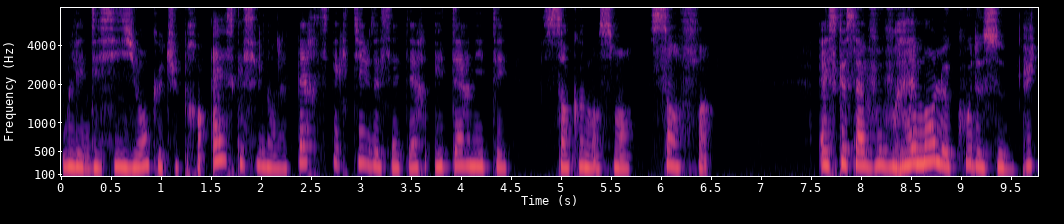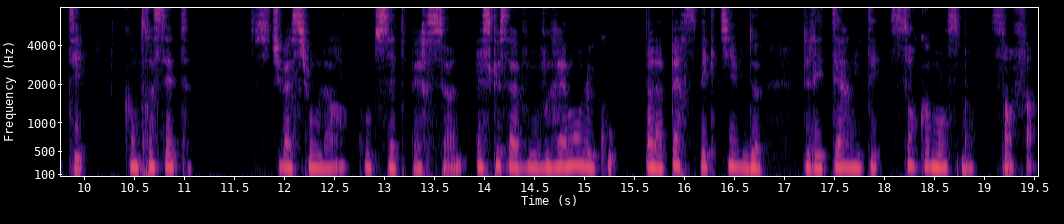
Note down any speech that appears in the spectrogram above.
ou les décisions que tu prends. Est-ce que c'est dans la perspective de cette éternité? Sans commencement, sans fin Est-ce que ça vaut vraiment le coup de se buter contre cette situation-là, contre cette personne? Est-ce que ça vaut vraiment le coup dans la perspective de, de l'éternité, sans commencement, sans fin?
